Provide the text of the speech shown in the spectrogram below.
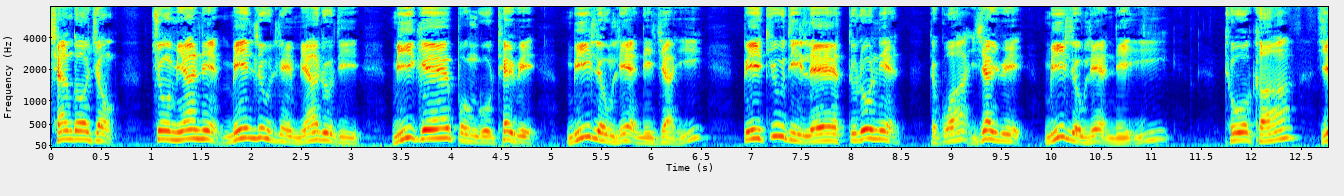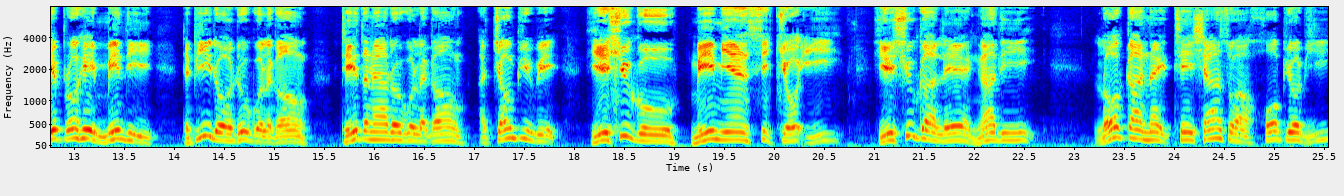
ချမ်းသောကြောင့်ကျွန်များနှင့်မင်းလူလင်များတို့သည် မိခဲပုံကိုထက်၍မိလုံလျက်နေကြ၏ပေတျုသည်လည်းသူတို့နှင့်တကွရက်၍မိလုံလျက်နေ၏ထိုအခါယေဘရဟိမင်းသည်တပည့်တော်တို့ကို၎င်းဒေသနာတော်ကို၎င်းအကြောင်းပြု၍ယေရှုကို မေးမြန်းစစ်ကြော၏ယေရှုကလည်းငါသည် လောက၌ထင်ရှားစွာ ဟောပြောပြီး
